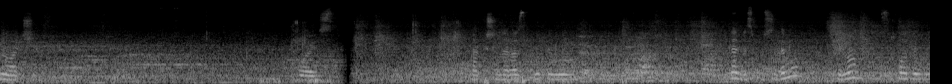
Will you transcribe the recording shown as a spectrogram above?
ночі. Ось. Так що зараз будемо. Де десь посидимо, кіно сходимо.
